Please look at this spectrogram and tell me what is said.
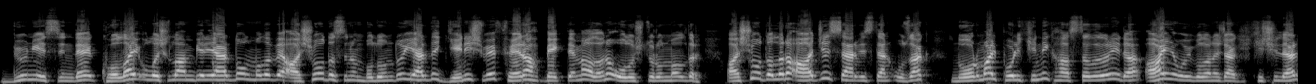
bünyesinde kolay ulaşılan bir yerde olmalı ve aşı odasının bulunduğu yerde geniş ve ferah bekleme alanı oluşturulmalıdır. Aşı odaları acil servisten uzak, normal poliklinik hastalarıyla aynı uygulanacak kişiler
